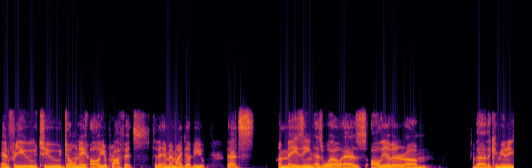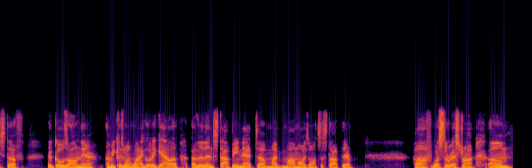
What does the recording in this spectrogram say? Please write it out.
And for you to donate all your profits to the MMIW, that's amazing as well as all the other um, the the community stuff that goes on there. I mean, because when when I go to Gallup, other than stopping at uh, my mom always wants to stop there. Oh, what's the restaurant um,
